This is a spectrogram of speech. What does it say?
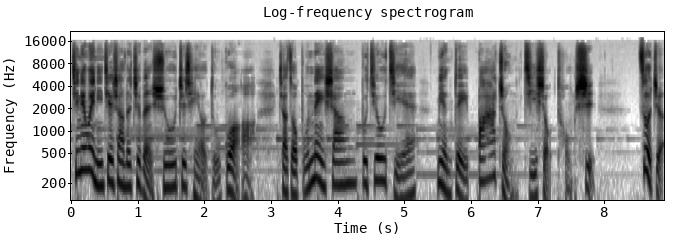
今天为您介绍的这本书，之前有读过啊，叫做《不内伤不纠结：面对八种棘手同事》，作者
